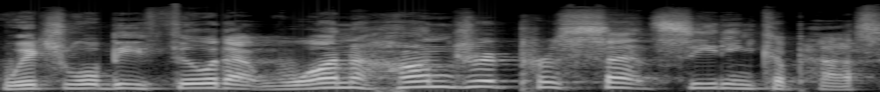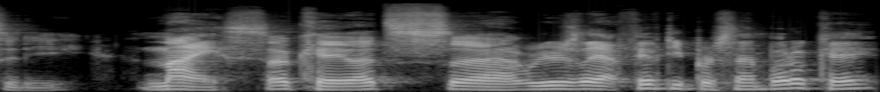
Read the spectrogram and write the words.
which will be filled at 100% seating capacity. Nice. Okay, that's uh, we're usually at 50%, but okay.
